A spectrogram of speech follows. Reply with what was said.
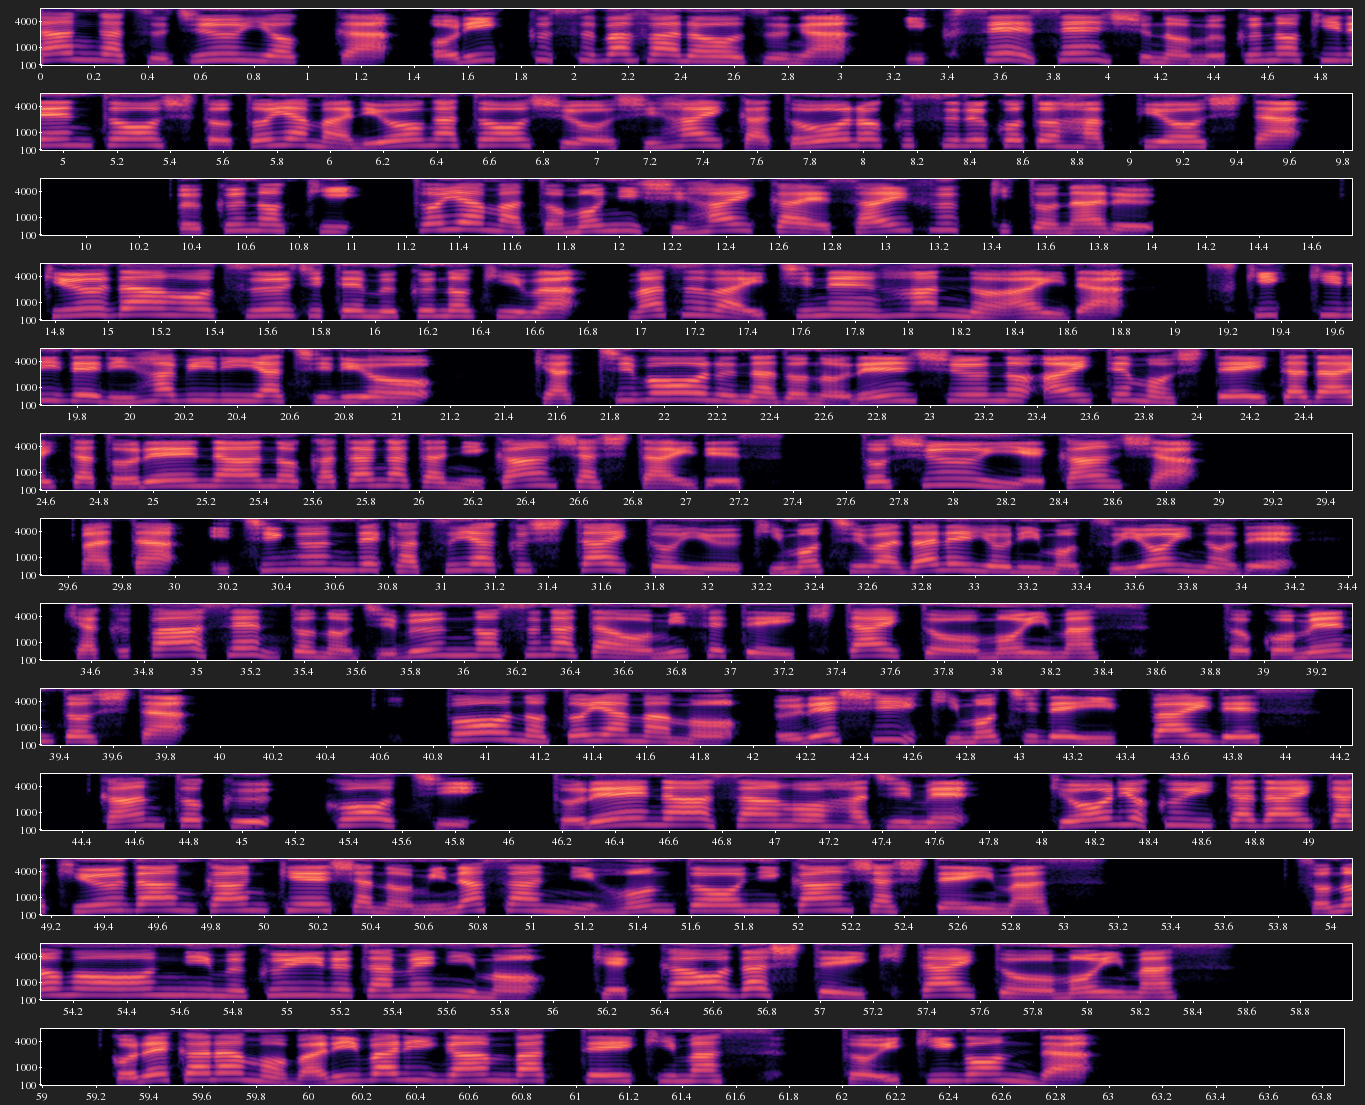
3月14日、オリックス・バファローズが、育成選手のムクノキレン投手と富山良賀投手を支配下登録すること発表した。ムクノキ、富山ともに支配下へ再復帰となる。球団を通じてムクノキは、まずは1年半の間、つきっきりでリハビリや治療、キャッチボールなどの練習の相手もしていただいたトレーナーの方々に感謝したいです。と周囲へ感謝。また、一軍で活躍したいという気持ちは誰よりも強いので、100%の自分の姿を見せていきたいと思います。とコメントした。一方の富山も、嬉しい気持ちでいっぱいです。監督、コーチ、トレーナーさんをはじめ、協力いただいた球団関係者の皆さんに本当に感謝しています。そのご恩に報いるためにも、結果を出していきたいと思います。これからもバリバリ頑張っていきます、と意気込んだ。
